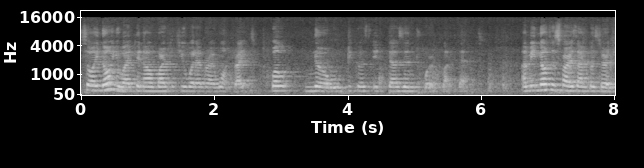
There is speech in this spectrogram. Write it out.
so I know you. I can now market you whatever I want, right? Well, no, because it doesn't work like that. I mean, not as far as I'm concerned.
